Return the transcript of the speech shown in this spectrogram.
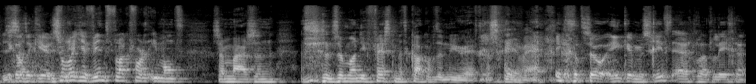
Dus Ik had een keer- is van wat je vindt vlak voordat iemand zeg maar, zijn, zijn manifest met kak op de muur heeft geschreven. Ik had zo één keer mijn schrift ergens laten liggen.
